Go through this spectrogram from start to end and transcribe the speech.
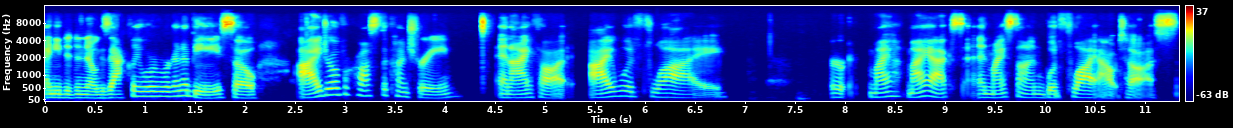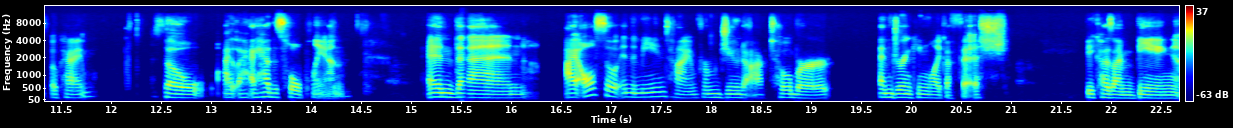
I needed to know exactly where we were going to be. So I drove across the country and I thought I would fly or my my ex and my son would fly out to us. Okay. So I, I had this whole plan. And then I also, in the meantime, from June to October, am drinking like a fish because I'm being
